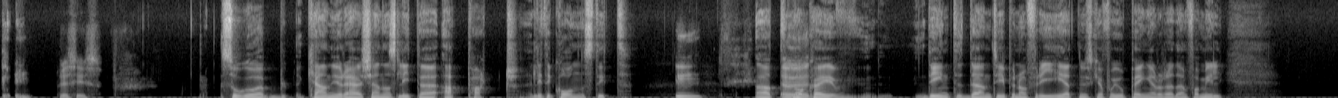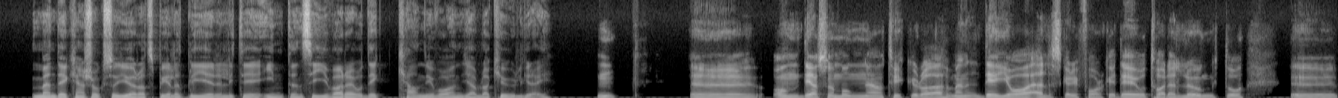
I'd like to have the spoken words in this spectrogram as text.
Precis. så kan ju det här kännas lite apart, lite konstigt. Mm. Att Eh. okej, det är inte den typen av frihet, nu ska jag få ihop pengar och rädda en familj. Men det kanske också gör att spelet blir lite intensivare och det kan ju vara en jävla kul grej. Eh, om det som många tycker då, men det jag älskar i Far Cry det är att ta det lugnt och eh,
